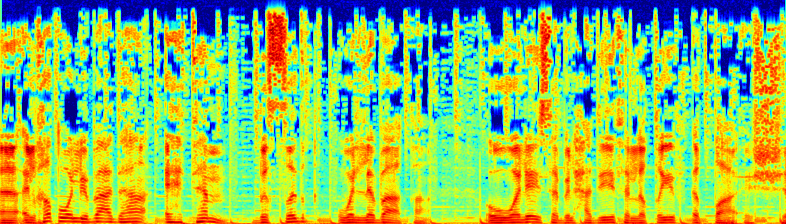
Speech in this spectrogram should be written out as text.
آه، الخطوة اللي بعدها اهتم بالصدق واللباقة. وليس بالحديث اللطيف الطائش.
